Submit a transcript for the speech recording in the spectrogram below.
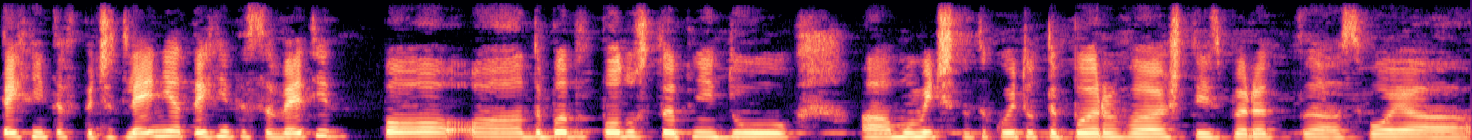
техните впечатления, техните съвети по, да бъдат по-достъпни до момичетата, които те първа ще изберат своя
